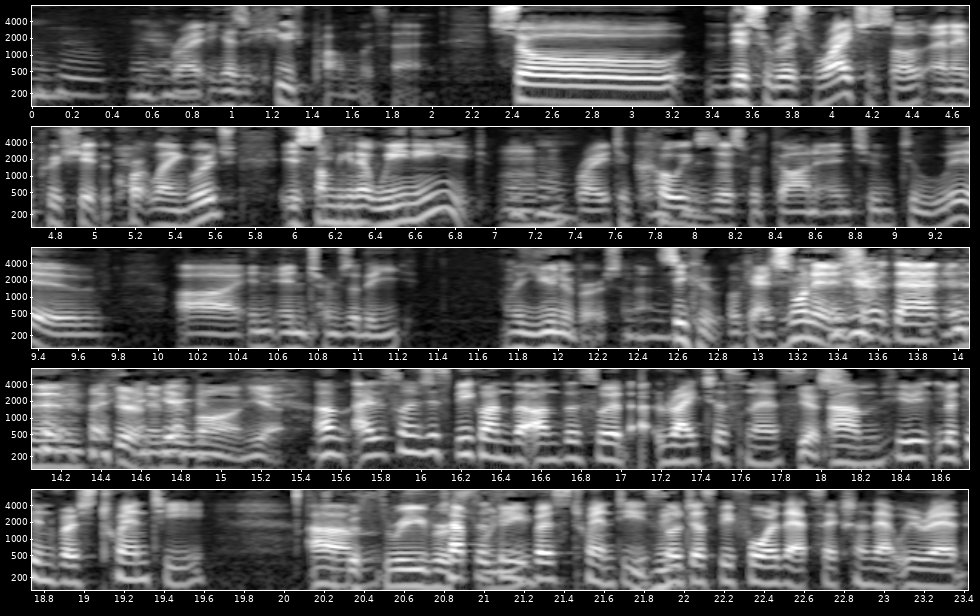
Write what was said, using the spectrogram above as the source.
Mm-hmm. right? He has a huge problem with that. So this, this righteousness, and I appreciate the court language, is something that we need, Mm-hmm. right, to coexist with God and to, to live uh, in, in terms of the, the universe and that. Mm-hmm. Siku. Okay, I just want to insert that and then, and then move on. Yeah. Um, I just wanted to speak on the on this word righteousness. Yes. Um, if you look in verse twenty. Chapter um, 3, verse chapter 20. 3, verse 20. So mm-hmm. just before that section that we read,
